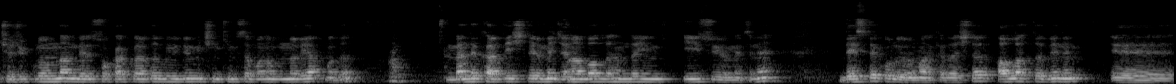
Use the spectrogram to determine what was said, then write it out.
çocukluğumdan beri sokaklarda büyüdüğüm için kimse bana bunları yapmadı. Ben de kardeşlerime Cenab-ı Allah'ın da iyi hürmetine destek oluyorum arkadaşlar. Allah da benim eee,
